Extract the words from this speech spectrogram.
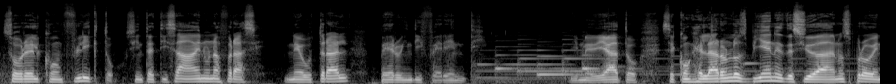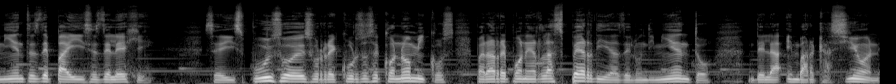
sobre el conflicto sintetizada en una frase, neutral pero indiferente. De inmediato, se congelaron los bienes de ciudadanos provenientes de países del eje. Se dispuso de sus recursos económicos para reponer las pérdidas del hundimiento de la embarcación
